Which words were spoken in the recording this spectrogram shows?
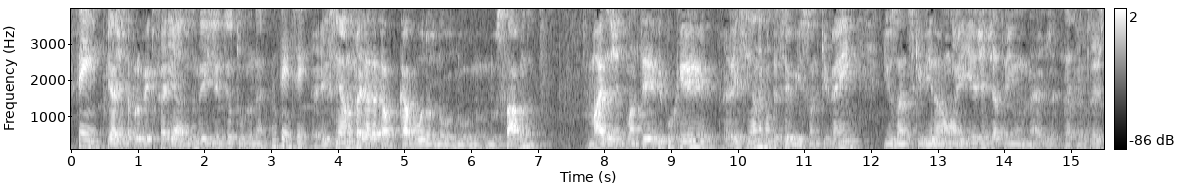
Sim. porque a gente aproveita o feriado do mês de, de outubro, né? Entendi. É, esse ano o feriado acabou no, no, no, no sábado, mas a gente manteve porque esse ano aconteceu isso, ano que vem e os anos que virão aí a gente já tem, né, já tem outras,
